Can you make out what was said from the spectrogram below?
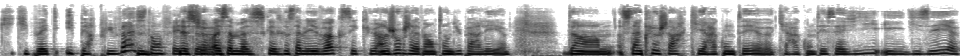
qui, qui peut être hyper plus vaste, en fait. Bien sûr, ouais, ça me- ce que ça m'évoque, c'est qu'un jour j'avais entendu parler d'un, c'est un clochard qui racontait, qui racontait sa vie et il disait,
